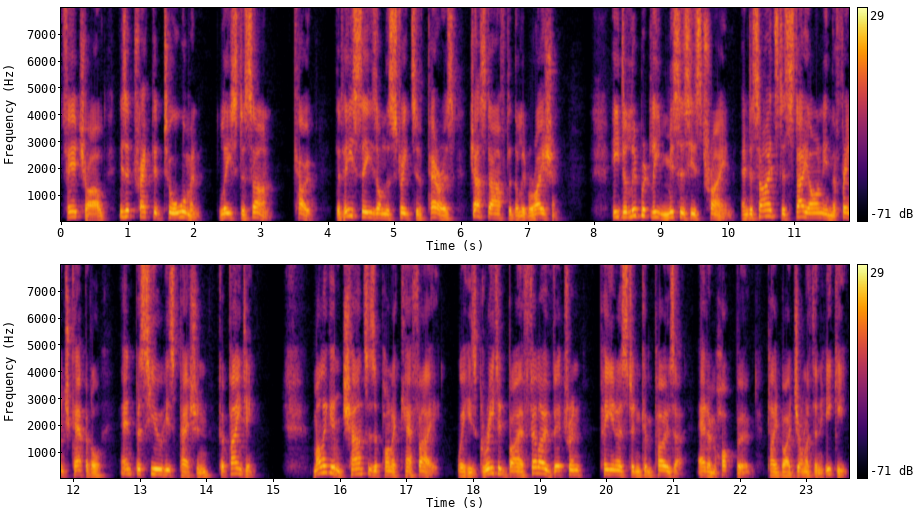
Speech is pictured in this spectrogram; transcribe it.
Fairchild, is attracted to a woman, Lise Dassin, Cope, that he sees on the streets of Paris just after the liberation. He deliberately misses his train and decides to stay on in the French capital and pursue his passion for painting. Mulligan chances upon a cafe where he's greeted by a fellow veteran pianist and composer, Adam Hochberg, played by Jonathan Hickey,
